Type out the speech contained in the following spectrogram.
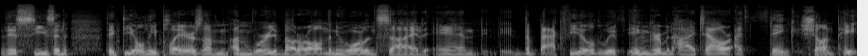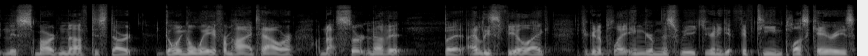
this season. I think the only players I'm I'm worried about are all on the New Orleans side and the backfield with Ingram and Hightower. I think Sean Payton is smart enough to start going away from Hightower. I'm not certain of it, but I at least feel like if you're going to play Ingram this week, you're going to get 15 plus carries.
